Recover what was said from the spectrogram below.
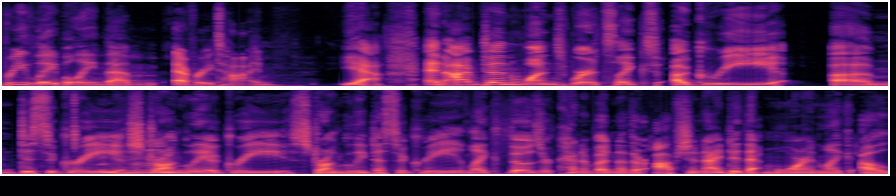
relabeling them every time. Yeah. And yeah. I've done ones where it's like agree um disagree mm-hmm. strongly agree strongly disagree like those are kind of another option i did that more in like a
